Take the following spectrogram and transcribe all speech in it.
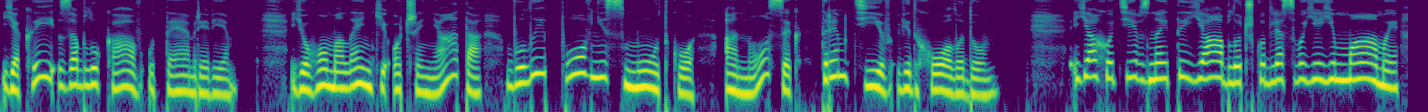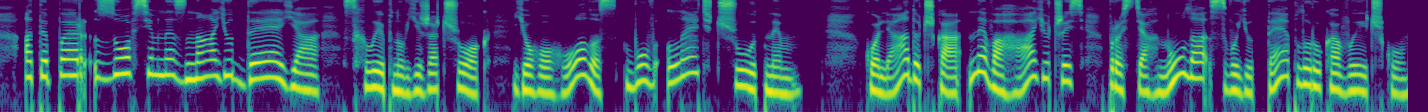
який заблукав у темряві. Його маленькі оченята були повні смутку, а носик тремтів від холоду. Я хотів знайти яблучко для своєї мами, а тепер зовсім не знаю, де я, схлипнув їжачок. Його голос був ледь чутним. Колядочка, не вагаючись, простягнула свою теплу рукавичку.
